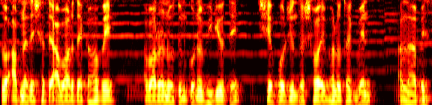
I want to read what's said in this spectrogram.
তো আপনাদের সাথে আবার দেখা হবে আবারও নতুন কোনো ভিডিওতে। সে পর্যন্ত সবাই ভালো থাকবেন। আল্লাহ হাফেজ।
